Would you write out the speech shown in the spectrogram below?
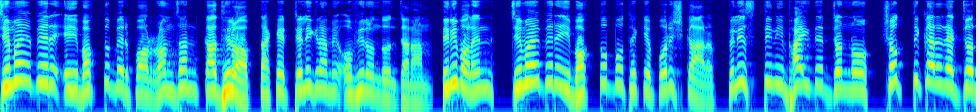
জেমায়েফের এই বক্তব্যের পর রমজান কাধিরব তাকে টেলিগ্রামে অভিনন্দন জানান। তিনি বলেন জেমায়েফের এই বক্তব্য থেকে পরিষ্কার, ফিলিস্তিনি ভাইদের জন্য সত্যিকারের একজন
